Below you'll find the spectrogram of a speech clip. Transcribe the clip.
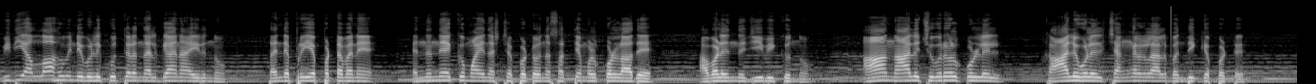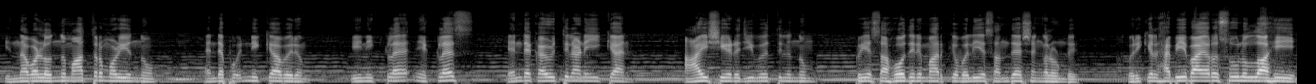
വിധി അള്ളാഹുവിന്റെ വിളിക്കുത്തരം നൽകാനായിരുന്നു. തന്റെ പ്രിയപ്പെട്ടവനെ എന്നേക്കുമായി നഷ്ടപ്പെട്ടു എന്ന സത്യം ഉൾക്കൊള്ളാതെ അവൾ ഇന്ന് ജീവിക്കുന്നു. ആ നാല് ചുവരുകൾക്കുള്ളിൽ കാലുകളിൽ ചങ്ങലകളാൽ ബന്ധിക്കപ്പെട്ട്. ഇന്നവൾ ഒന്നു മാത്രം ഒഴിയുന്നു. എന്റെ പൊന്നിക്കാവരും ഈ നിക്ലെ നെക്ലസ് എന്റെ കഴുത്തിൽ അണിയിക്കാൻ ആയിഷയുടെ ജീവിതത്തിൽ നിന്നും പ്രിയ സഹോദരിമാർക്ക് വലിയ സന്ദേശങ്ങളുണ്ട്. ഒരിക്കൽ ഹബീബായ റസൂലുല്ലാഹി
